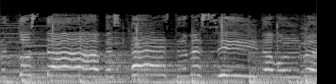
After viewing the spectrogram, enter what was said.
Marcos Taves, estremecida volver.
